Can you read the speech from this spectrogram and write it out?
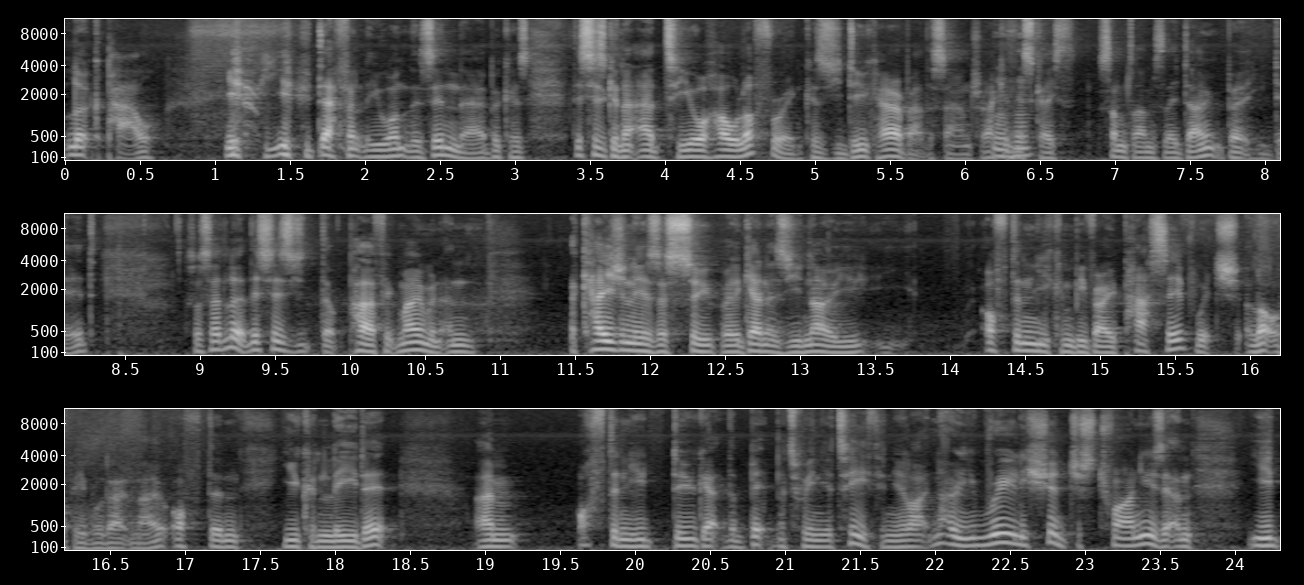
"Look, pal, you, you definitely want this in there because this is going to add to your whole offering because you do care about the soundtrack. In this case, sometimes they don't, but he did. So I said, look, this is the perfect moment. And occasionally, as a suit, but again, as you know, you, often you can be very passive, which a lot of people don't know. Often you can lead it. Um, often you do get the bit between your teeth, and you're like, no, you really should just try and use it. And you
